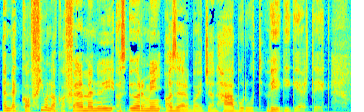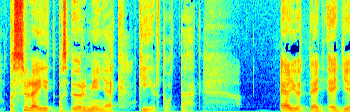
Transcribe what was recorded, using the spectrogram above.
Ennek a fiúnak a felmenői az örmény Azerbajdzsán háborút végigélték. A szüleit az örmények kiirtották eljött egy, egy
